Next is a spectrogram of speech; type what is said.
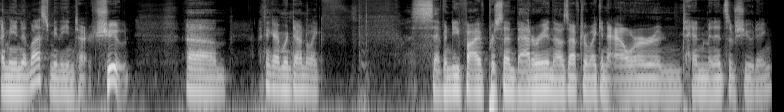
I mean, it lasted me the entire shoot. Um, I think I went down to like 75% battery, and that was after like an hour and 10 minutes of shooting.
